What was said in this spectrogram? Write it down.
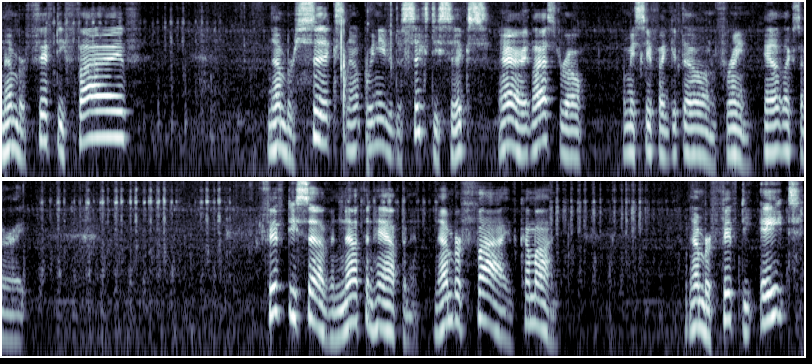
number 55, Number six. Nope, we needed a 66. Alright, last row. Let me see if I can get that on a frame. Yeah, that looks alright. 57. Nothing happening. Number five. Come on. Number 58.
